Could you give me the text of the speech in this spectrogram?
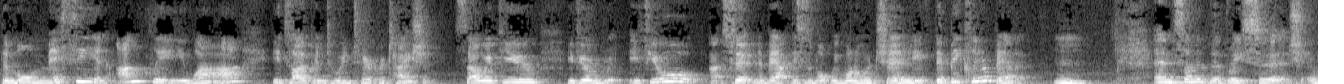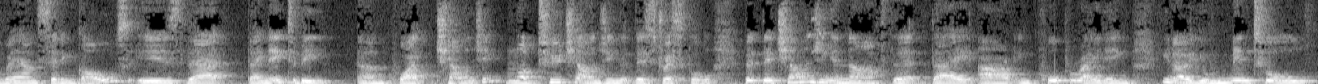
The more messy and unclear you are, it's open to interpretation. So if you if you're if you're uh, certain about this is what we want to achieve, then be clear about it. Mm. And some of the research around setting goals is that they need to be um, quite challenging. Mm. Not too challenging that they're stressful, but they're challenging enough that they are incorporating, you know, your mental,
